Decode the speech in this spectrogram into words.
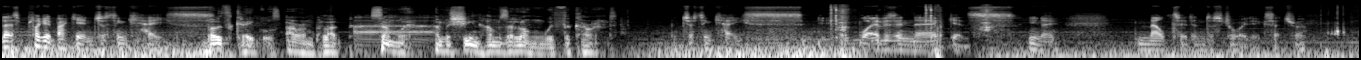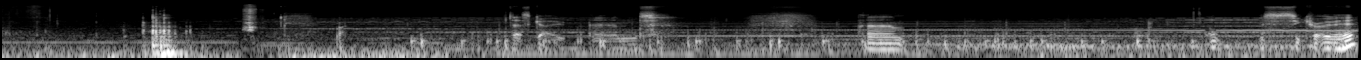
Let's plug it back in just in case. Both cables are unplugged. Uh, Somewhere, a machine hums along with the current. Just in case whatever's in there gets, you know, melted and destroyed, etc. Right. Let's go and um Oh, this is secret over here.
